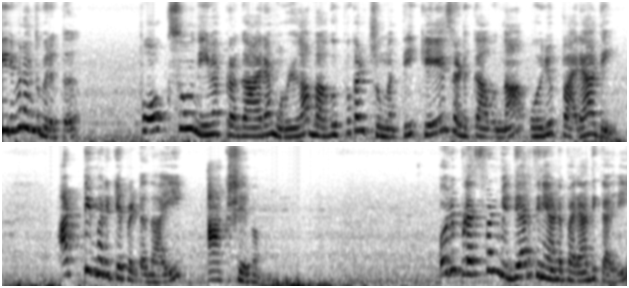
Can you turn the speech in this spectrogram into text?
തിരുവനന്തപുരത്ത് പോക്സോ നിയമപ്രകാരമുള്ള വകുപ്പുകൾ ചുമത്തി കേസെടുക്കാവുന്ന ഒരു പരാതി അട്ടിമറിക്കപ്പെട്ടതായി ആക്ഷേപം. ഒരു പ്ലസ് വൺ വിദ്യാർത്ഥിനിയാണ് പരാതിക്കാരി.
